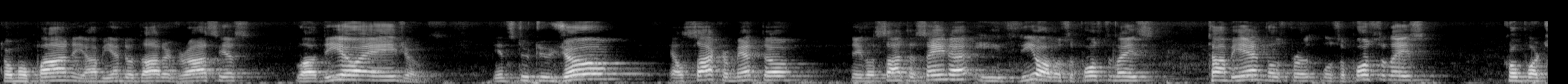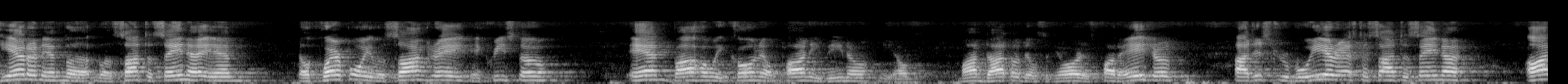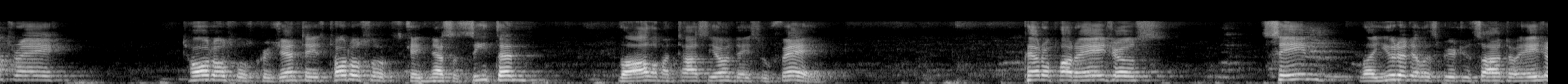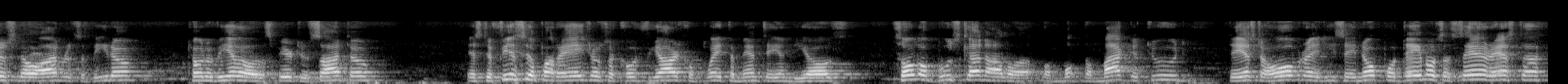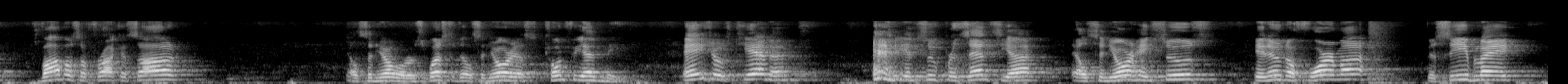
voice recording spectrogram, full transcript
tomó pan y habiendo dado gracias, la dio a ellos. Instituyó el sacramento de la Santa Cena y dio a los apóstoles. También los, los apóstoles compartieron en la, la Santa Cena en el cuerpo y la sangre de Cristo, en, bajo y con el pan y vino. Y el mandato del Señor es para ellos a distribuir esta Santa Cena entre todos los creyentes, todos los que necesitan la alimentación de su fe. Pero para ellos, sin la ayuda del Espíritu Santo, ellos no han recibido todavía el Espíritu Santo. Es difícil para ellos confiar completamente en Dios. Solo buscan la magnitud de esta obra y dicen, no podemos hacer esta, vamos a fracasar. El Señor, la respuesta del Señor es, confía en mí. Ellos tienen en su presencia el Señor Jesús en una forma visible.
